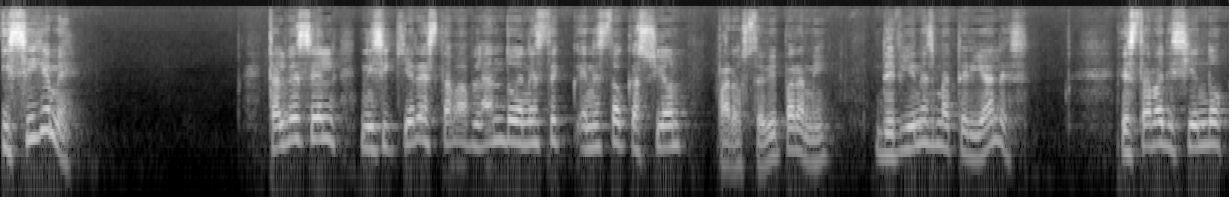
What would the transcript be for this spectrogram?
y sígueme. Tal vez Él ni siquiera estaba hablando en, este, en esta ocasión, para usted y para mí, de bienes materiales. Estaba diciendo,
